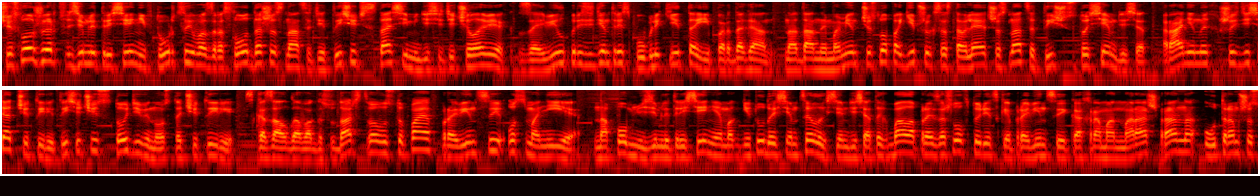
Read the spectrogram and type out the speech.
Число жертв землетрясений в Турции возросло до 16 170 человек, заявил президент республики Таип Эрдоган. На данный момент число погибших составляет 16 170, раненых 64 194, сказал глава государства, выступая в провинции Османие. Напомню, землетрясение магнитудой 7,7 балла произошло в турецкой провинции Кахраман-Мараш рано утром 6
